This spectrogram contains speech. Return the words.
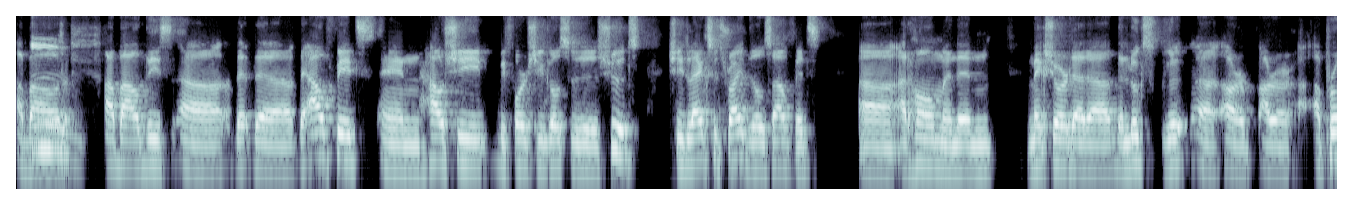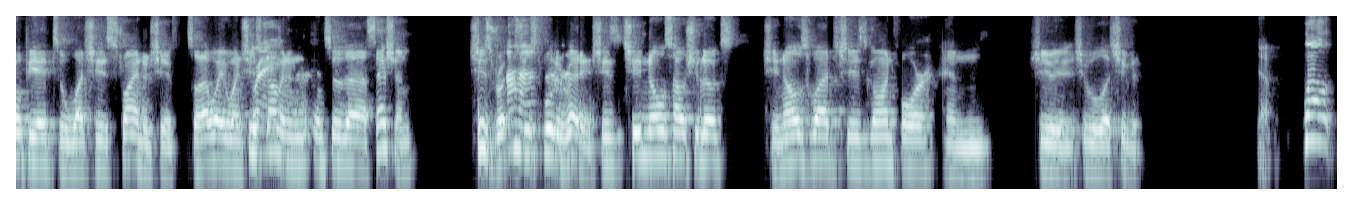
about mm. about this uh, the, the, the outfits and how she before she goes to the shoots she likes to try those outfits uh, at home and then make sure that uh, the looks good, uh, are are appropriate to what she's trying to achieve. So that way, when she's right. coming in, into the session, she's re- uh-huh. she's fully ready. She's she knows how she looks. She knows what she's going for, and she she will achieve it. Yeah. Well,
